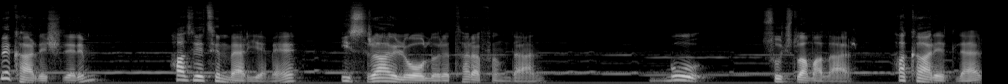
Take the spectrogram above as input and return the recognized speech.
Ve kardeşlerim, Hazreti Meryem'e İsrailoğulları tarafından bu suçlamalar, hakaretler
